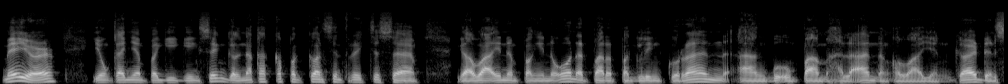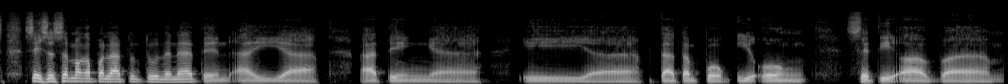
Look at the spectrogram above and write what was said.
Mayor, yung kanyang pagiging single, nakakapag-concentrate siya sa gawain ng Panginoon at para paglingkuran ang buong pamahalaan ng Hawaiian Gardens. Sa isa sa mga palatuntunan natin ay ah, ating uh, itatampok yung City of um,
